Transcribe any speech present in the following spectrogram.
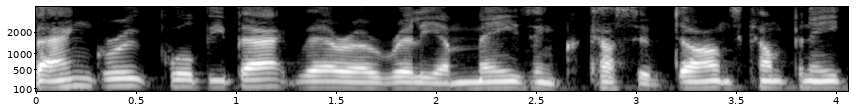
Bang Group will be back. They're a really amazing percussive dance company.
